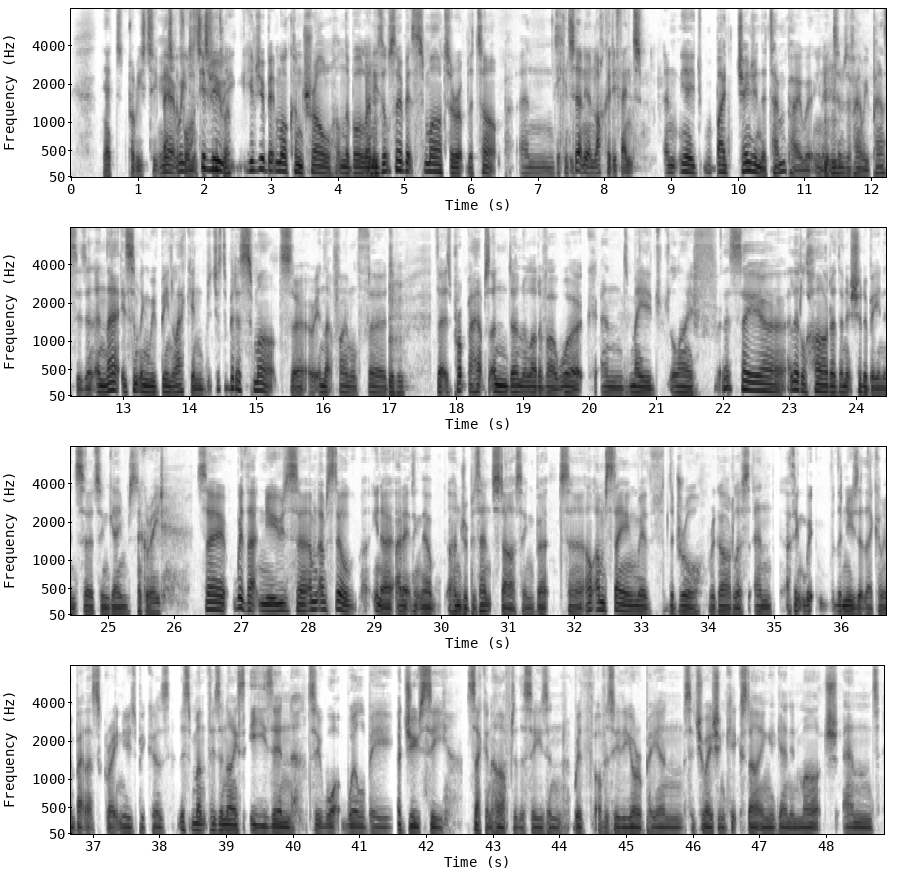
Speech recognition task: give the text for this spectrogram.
you know, probably his two best well, he performances gives you gives you a bit more control on the ball, and Mhm. he's also a bit smarter up the top. And He can certainly unlock a defence. and you know, by changing the tempo, you know, in Mhm. terms of how he passes, and, and that is something we've been lacking. but Just a bit of smarts uh, in that final 3rd Mhm. That has pro- perhaps undone a lot of our work and made life, let's say, uh, a little harder than it should have been in certain games. Agreed. So, with that news, uh, I'm, I'm still, you know, I don't think they're 100% starting, but uh, I'll- I'm staying with the draw regardless. And I think with the news that they're coming back, that's great news because this month is a nice ease in to what will be a juicy second half to the season with obviously the European situation kick-starting again in March. And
